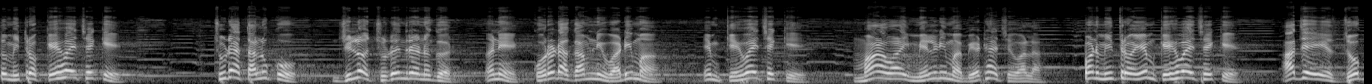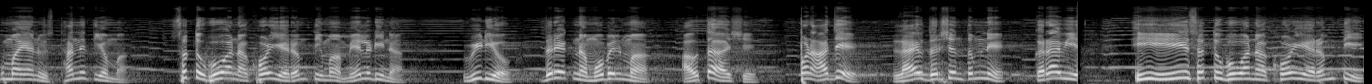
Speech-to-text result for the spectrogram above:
તો મિત્રો કહેવાય છે કે ચુડા તાલુકો જિલ્લો સુરેન્દ્રનગર અને કોરડા ગામની વાડીમાં એમ કહેવાય છે કે માળવાળી મેલડીમાં બેઠા છે વાલા. પણ મિત્રો એમ કહેવાય છે કે આજે એ જોગમાયાનું સ્થાનિત્યમાં સતુભુવાના ખોળીએ રમતીમાં મેલડીના વીડિયો દરેકના મોબાઈલમાં આવતા હશે. પણ આજે લાઈવ દર્શન તમને કરાવીએ. ઈ સતુભુવાના ખોળીએ રમતી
